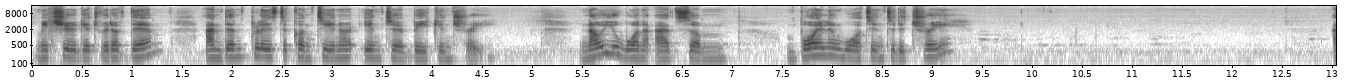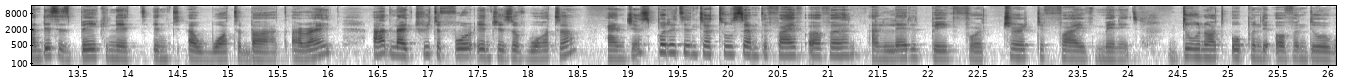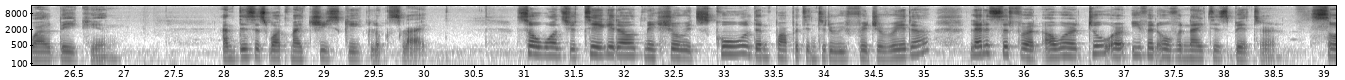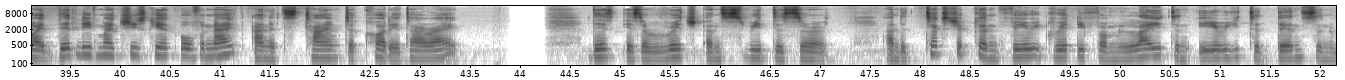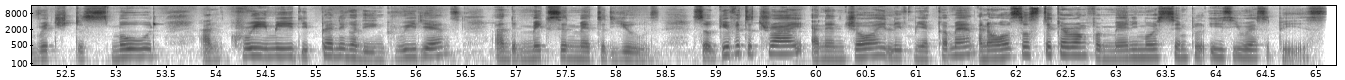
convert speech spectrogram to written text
Make sure you get rid of them and then place the container into a baking tray. Now you want to add some boiling water into the tray. And this is baking it into a water bath all right? Add like three to four inches of water and just put it into a 275 oven and let it bake for 35 minutes. Do not open the oven door while baking. And this is what my cheesecake looks like so once you take it out, make sure it's cool, then pop it into the refrigerator. Let it sit for an hour or two or even overnight is better. So I did leave my cheesecake overnight and it's time to cut it, alright? This is a rich and sweet dessert and the texture can vary greatly from light and airy to dense and rich to smooth and creamy depending on the ingredients and the mixing method used. So give it a try and enjoy. Leave me a comment and also stick around for many more simple easy recipes.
